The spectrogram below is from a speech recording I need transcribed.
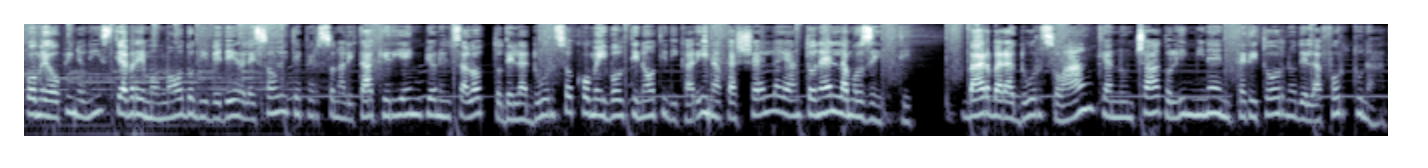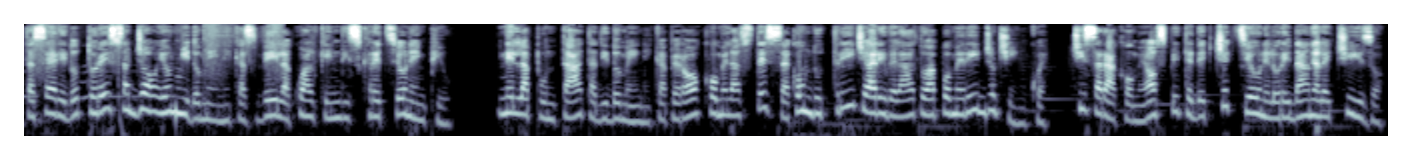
Come opinionisti avremo modo di vedere le solite personalità che riempiono il salotto della D'Urso come i volti noti di Carina Cascella e Antonella Mosetti, Barbara D'Urso ha anche annunciato l'imminente ritorno della fortunata serie Dottoressa Joe ogni domenica svela qualche indiscrezione in più. Nella puntata di domenica però come la stessa conduttrice ha rivelato a pomeriggio 5, ci sarà come ospite d'eccezione Loredana Lecciso,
